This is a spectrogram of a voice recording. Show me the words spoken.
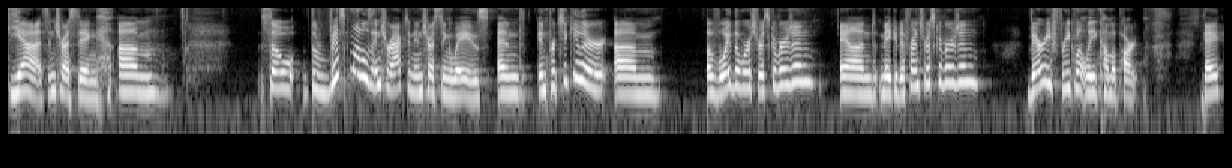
Yeah, it's interesting. Um, so the risk models interact in interesting ways, and in particular, um, avoid the worst risk aversion and make a difference risk aversion very frequently come apart. okay,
